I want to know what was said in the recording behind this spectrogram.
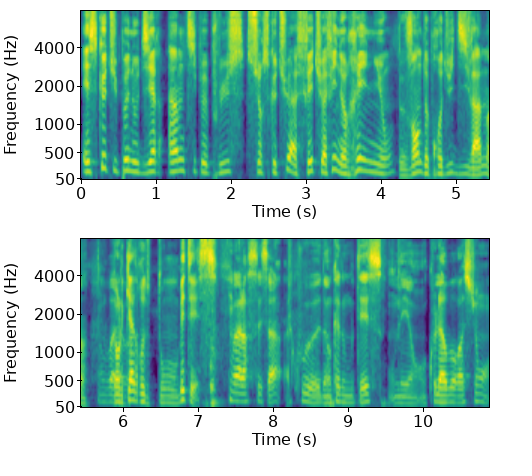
Est-ce que tu peux nous dire un petit peu plus sur ce que tu as fait? Tu as fait une réunion de vente de produits d'Ivam dans le cadre de ton BTS. Voilà, c'est ça. Du coup, euh, dans le cadre de mon BTS, on est en collaboration,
